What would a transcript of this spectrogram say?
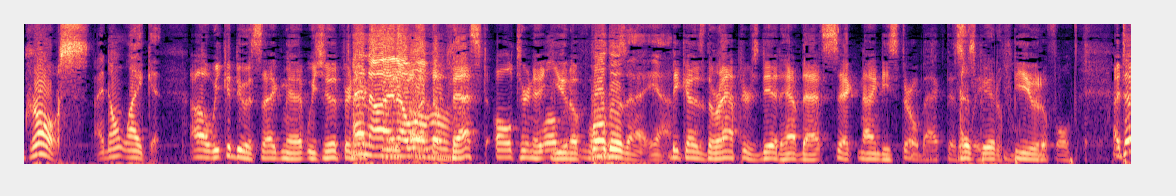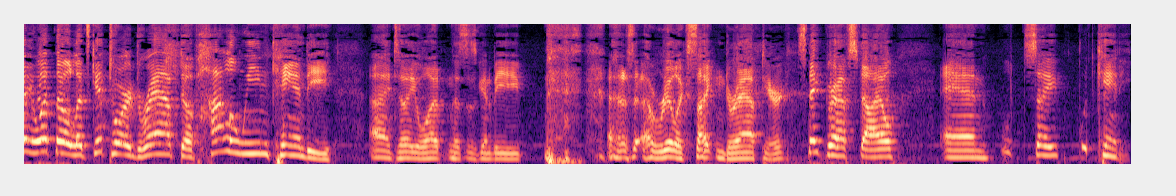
gross. I don't like it. Oh, we could do a segment. We should for I next know, I know. on We'll- the best alternate we'll- uniforms. we'll do that, yeah. Because the Raptors did have that sick '90s throwback this was week. beautiful. Beautiful. I tell you what, though, let's get to our draft of Halloween candy. I tell you what, this is going to be a real exciting draft here, snake draft style, and we'll say what candy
